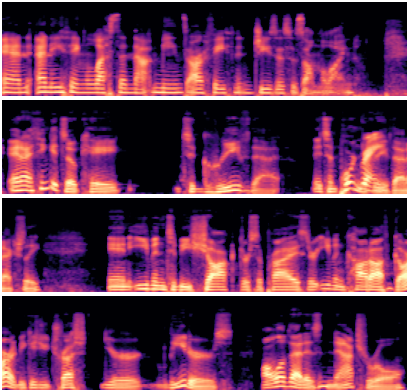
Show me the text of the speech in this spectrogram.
And anything less than that means our faith in Jesus is on the line. And I think it's okay to grieve that. It's important to right. grieve that, actually. And even to be shocked or surprised or even caught off guard because you trust your leaders all of that is natural.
